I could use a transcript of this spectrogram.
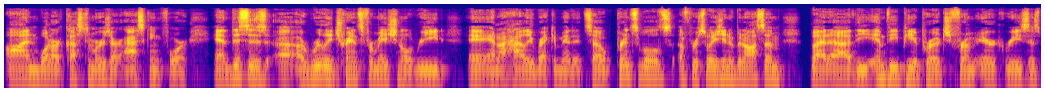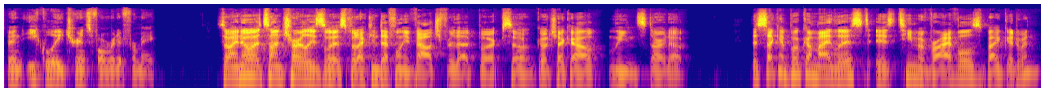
on what our customers are asking for. And this is a, a really transformational read, and I highly recommend it. So, principles of persuasion have been awesome, but uh, the MVP approach from Eric Ries has been equally transformative for me. So I know it's on Charlie's list, but I can definitely vouch for that book. So go check out Lean Startup. The second book on my list is Team of Rivals by Goodwin.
